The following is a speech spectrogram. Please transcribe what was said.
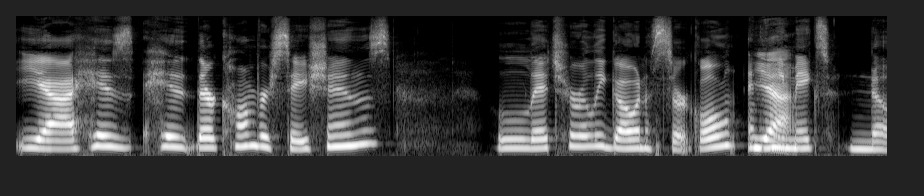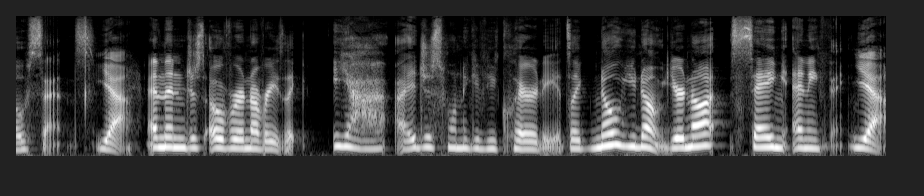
Yeah, his his their conversations literally go in a circle and Yeah. he makes no sense. Yeah. And then just over and over he's like, "Yeah, I just want to give you clarity." It's like, "No, you don't. You're not saying anything. Yeah.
